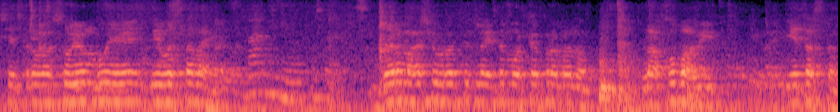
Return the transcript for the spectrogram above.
क्षेत्र स्वयंभू हे देवस्थान आहे. दर महाशिवरात्रीला इथं मोठ्या प्रमाणात लाखो भाविक येत असतात.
